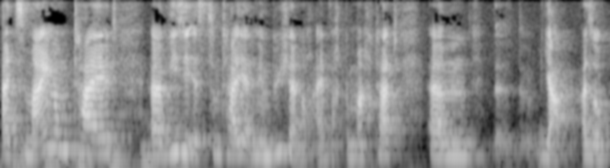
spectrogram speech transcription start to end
als Meinung teilt, äh, wie sie es zum Teil ja in den Büchern auch einfach gemacht hat. Ähm, äh, ja, also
